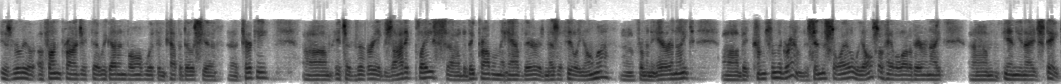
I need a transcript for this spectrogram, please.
is really a, a, fun project that we got involved with in Cappadocia, uh, Turkey. Um, it's a very exotic place. Uh, the big problem they have there is mesothelioma uh, from an erionite uh, that comes from the ground. It's in the soil. We also have a lot of erionite um, in the United States,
